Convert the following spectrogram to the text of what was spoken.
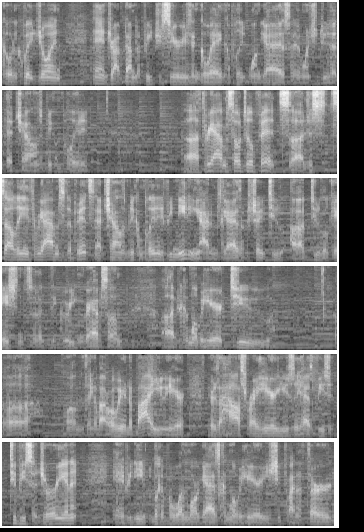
go to quick join, and drop down to feature series and go ahead and complete one, guys. And once you do that, that challenge will be completed. Uh, three items sold to a fence. Uh, just sell any three items to the fence. That challenge will be completed. If you need any items, guys, I can show you two uh, two locations so that you can grab some. Uh, if you come over here to, uh, well, let me think about it. Over here in the bayou here, there's a house right here. Usually has a piece of, two pieces of jewelry in it. And if you need looking for one more, guys, come over here. You should find a third.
